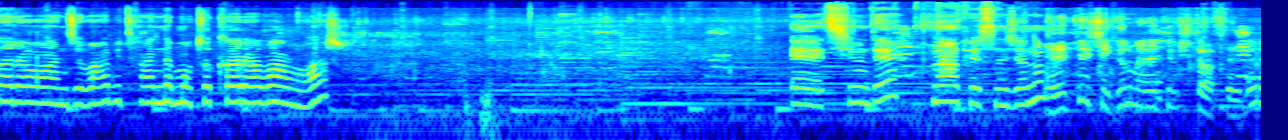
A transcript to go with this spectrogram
karavancı var. Bir tane de motokaravan var. Evet şimdi ne yapıyorsun canım? Elektrik çekiyorum. Elektrik şu taraftaydı.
